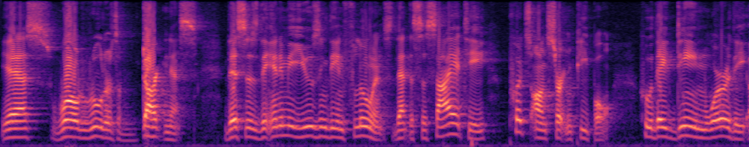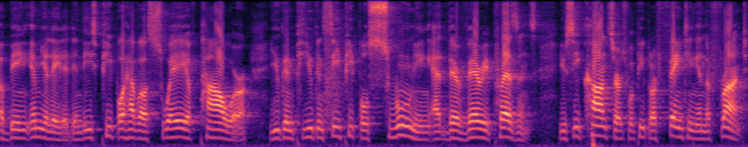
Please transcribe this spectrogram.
Yes, world rulers of darkness. This is the enemy using the influence that the society puts on certain people who they deem worthy of being emulated and these people have a sway of power you can you can see people swooning at their very presence you see concerts where people are fainting in the front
